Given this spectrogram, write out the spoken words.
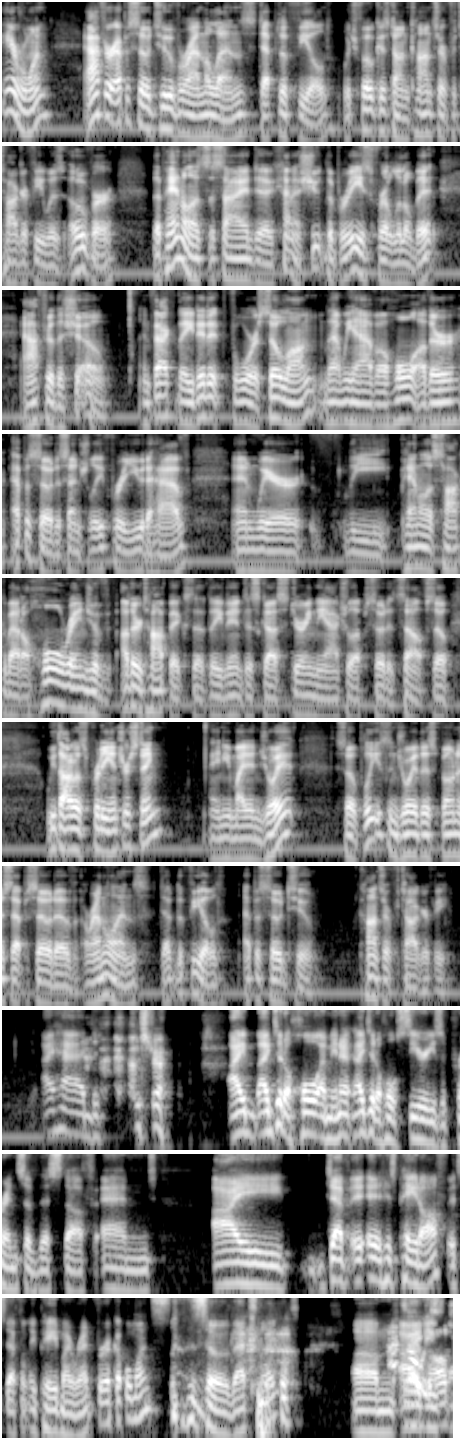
Hey everyone. After episode 2 of Around the Lens, Depth of Field, which focused on concert photography, was over, the panelists decided to kind of shoot the breeze for a little bit after the show. In fact, they did it for so long that we have a whole other episode essentially for you to have, and where the panelists talk about a whole range of other topics that they didn't discuss during the actual episode itself. So we thought it was pretty interesting, and you might enjoy it. So please enjoy this bonus episode of Around the Lens, Depth of Field, Episode 2 Concert Photography. I had, I'm sure. I, I did a whole, I mean, I, I did a whole series of prints of this stuff and I def it, it has paid off. It's definitely paid my rent for a couple months. so that's nice. Um, That's I, always up,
